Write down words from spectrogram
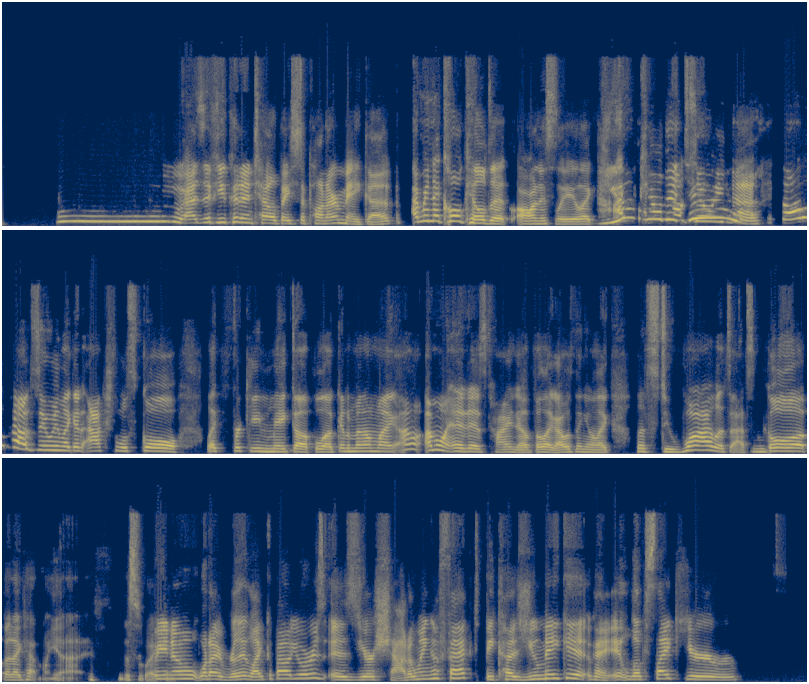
Ooh, as if you couldn't tell based upon our makeup. I mean, Nicole killed it, honestly. Like you killed it too. Doing that. I thought about doing like an actual skull, like freaking makeup look, and then I'm like, I don't. I'm like, it is kind of, but like I was thinking like, let's do Y, let's add some gold up, but I kept my yeah. This is. But you know what I really like about yours is your shadowing effect because you make it okay. It looks like you're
